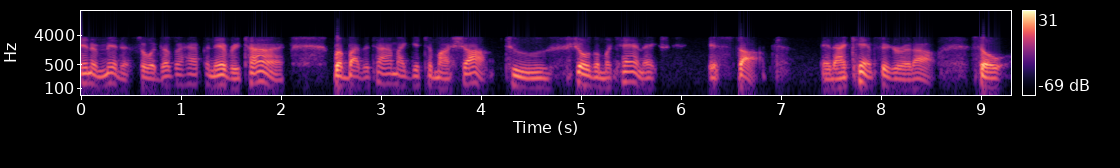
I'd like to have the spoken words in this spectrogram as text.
intermittent, so it doesn't happen every time. But by the time I get to my shop to show the mechanics, it stopped and I can't figure it out. So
